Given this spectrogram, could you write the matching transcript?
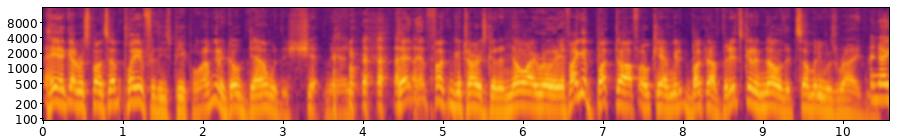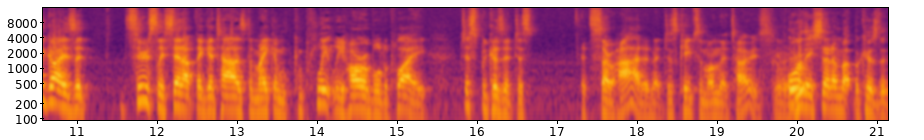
hey, I got a response. I'm playing for these people. I'm going to go down with the ship, man. that that fucking guitar is going to know I wrote it. If I get bucked off, okay, I'm getting bucked off, but it's going to know that somebody was riding. I know guys that seriously set up their guitars to make them completely horrible to play, just because it just it's so hard and it just keeps them on their toes. you know. Or they set them up because the,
